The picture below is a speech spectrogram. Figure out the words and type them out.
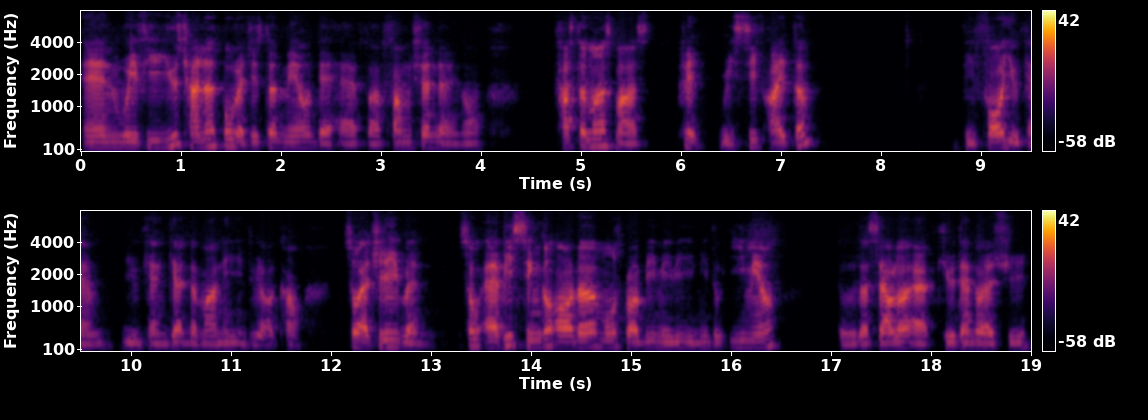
and if you use China Post registered mail, they have a function that you know customers must click receive item before you can you can get the money into your account. So actually when so every single order, most probably maybe you need to email to the seller at Qoo10.sg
